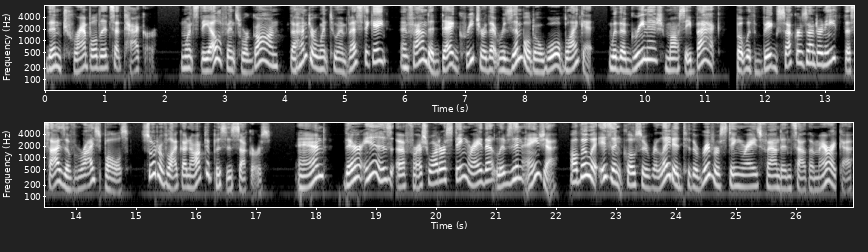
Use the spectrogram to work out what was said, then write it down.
then trampled its attacker. Once the elephants were gone, the hunter went to investigate and found a dead creature that resembled a wool blanket, with a greenish, mossy back, but with big suckers underneath the size of rice balls, sort of like an octopus's suckers. And there is a freshwater stingray that lives in Asia, although it isn't closely related to the river stingrays found in South America.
